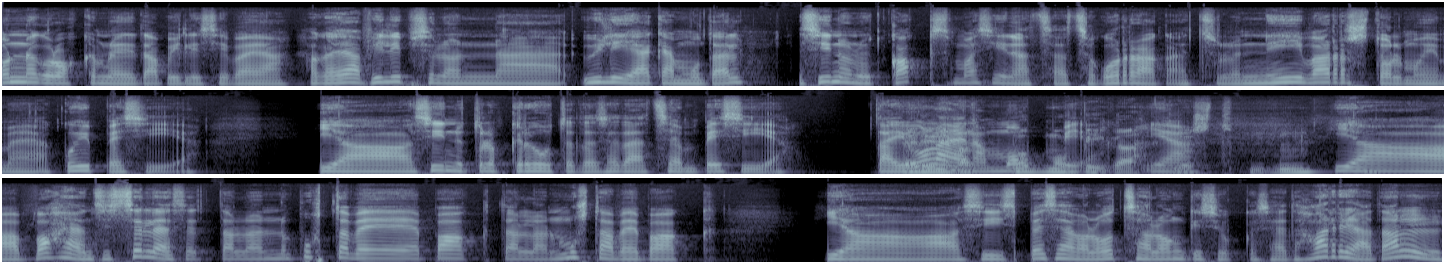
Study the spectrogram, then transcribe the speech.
on nagu rohkem neid abilisi vaja, aga jaa, Philipsil on äh, üliäge mudel, siin on nüüd kaks masinat saad sa korraga, et sul on nii varstolmuimeja kui pesija. ja siin nüüd tulebki rõhutada seda, et see on pesija. Ta ei Erinevat ole enam moppija. ja, mm -hmm. ja vahe on siis selles, et tal on puhta vee paak, tal on musta vee paak. Ja siis peseval otsal ongi siukesed harjad all,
